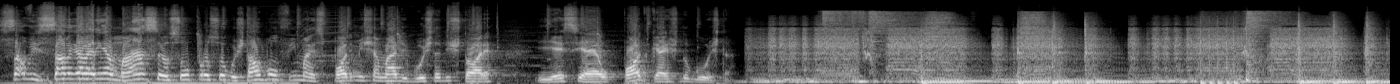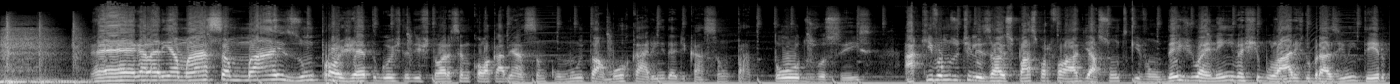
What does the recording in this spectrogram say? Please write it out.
Salve, salve galerinha massa! Eu sou o professor Gustavo Bonfim, mas pode me chamar de Gusta de História. E esse é o podcast do Gusta. É, galerinha massa, mais um projeto Gusta de História sendo colocado em ação com muito amor, carinho e dedicação para todos vocês. Aqui vamos utilizar o espaço para falar de assuntos que vão desde o Enem e vestibulares do Brasil inteiro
